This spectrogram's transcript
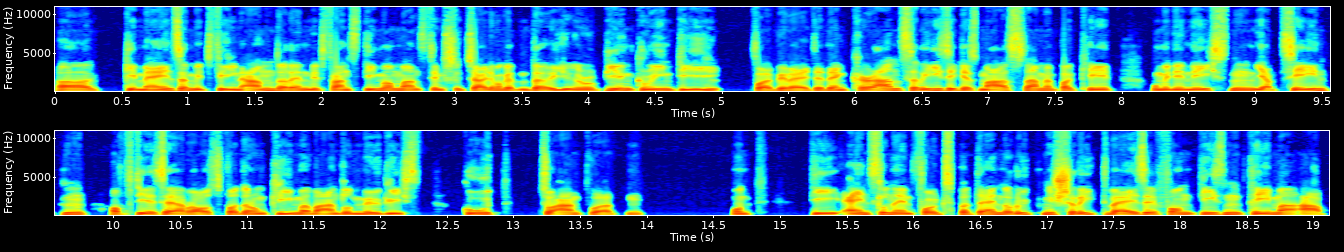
äh, gemeinsam mit vielen anderen, mit Franz Timmermans, dem Sozialdemokraten, der European Green Deal vorbereitet. Ein ganz riesiges Maßnahmenpaket, um in den nächsten Jahrzehnten auf diese Herausforderung Klimawandel möglichst gut zu antworten. Und die einzelnen Volksparteien rücken schrittweise von diesem Thema ab,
